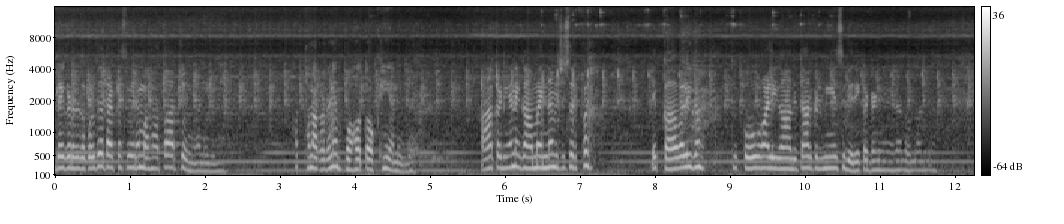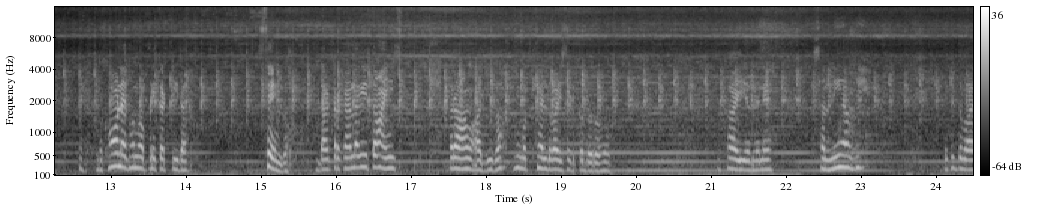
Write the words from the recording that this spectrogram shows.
ਵਿਗੜਦੇ ਤਾਂ ਕੋਈ ਪਤਾ ਤੱਕ ਸਵੇਰੇ ਮਹਾ ਧਾਰ ਚੋਈਆਂ ਨੇ ਹੱਥਾਂ ਨਾਲ ਕੱਢਣੇ ਬਹੁਤ ਔਖੀਆਂ ਨੇ ਆਹ ਕੜੀਆਂ ਨੇ ਗਾਂ ਇਹਨਾਂ ਵਿੱਚ ਸਿਰਫ। ਇੱਕ ਆਹ ਵਾਲੀ ਗਾਂ ਤੇ ਕੋਹ ਵਾਲੀ ਗਾਂ ਦੀ ਧਾਰ ਕੱਢਣੀ ਹੈ ਸਵੇਰੇ ਕੱਢਣੀ ਹੈ ਇਹਨਾਂ ਦੋਨਾਂ ਦੀਆਂ। ਦਿਖਾਉਣਾ ਤੁਹਾਨੂੰ ਆਪਣੀ ਕੱਟੀ ਦਾ। ਸਿੰਘ। ਡਾਕਟਰ ਕਹਿੰਦਾ ਵੀ ਤਾਂ ਹੀ ਆਰਾਮ ਆ ਜੂਗਾ ਮੱਖੀਆਂ ਵਾਲੀ ਦਵਾਈ ਛਿੜਕ ਦੋ ਰਹੋ। ਖਾਈ ਜਾਂਦੇ ਨੇ ਸੰਨੀ ਆਪਦੀ। ਇਹ ਤੇ ਦਵਾ,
